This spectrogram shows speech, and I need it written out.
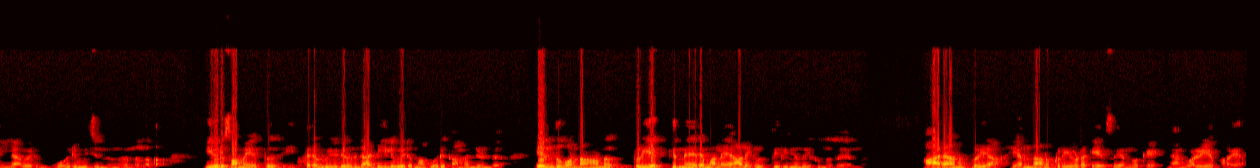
എല്ലാവരും ഒരുമിച്ച് നിന്നു എന്നുള്ളതാണ് ഈ ഒരു സമയത്ത് ഇത്തരം വീഡിയോസിന്റെ അടിയിൽ വരുന്ന ഒരു കമന്റ് ഉണ്ട്. എന്തുകൊണ്ടാണ് പ്രിയയ്ക്ക് നേരെ മലയാളികൾ തിരിഞ്ഞു നിൽക്കുന്നത് എന്ന്? ആരാണ് പ്രിയ? എന്താണ് പ്രിയയുടെ കേസ്? എന്നൊക്കെ ഞാൻ വഴിയെ പറയാം.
